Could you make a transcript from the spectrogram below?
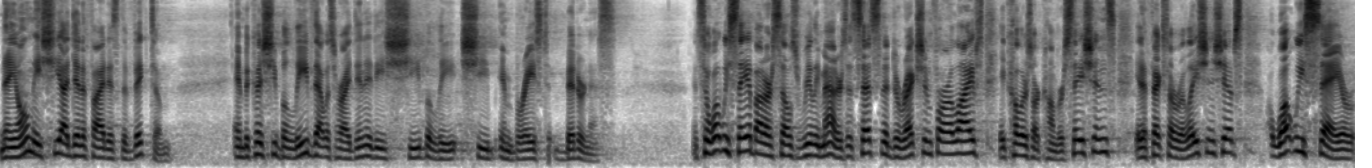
Naomi, she identified as the victim. And because she believed that was her identity, she, believed, she embraced bitterness. And so, what we say about ourselves really matters. It sets the direction for our lives, it colors our conversations, it affects our relationships. What we say or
